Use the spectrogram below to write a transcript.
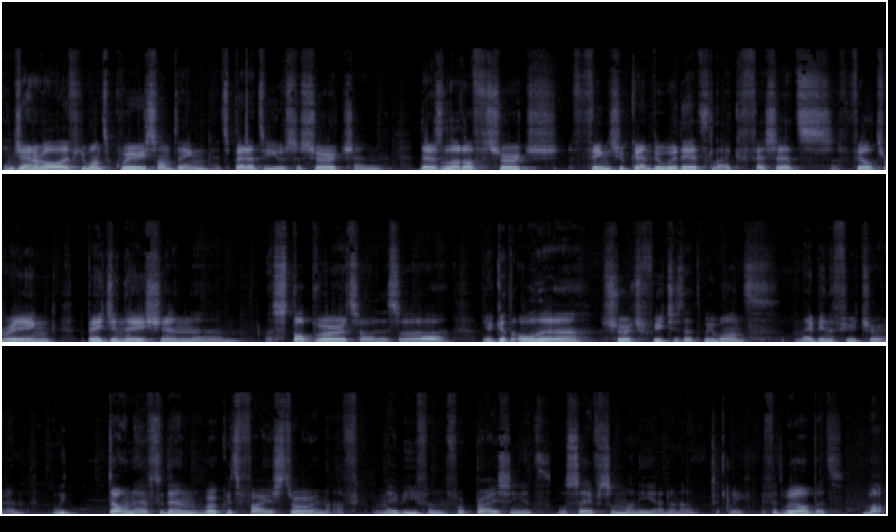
in general, if you want to query something, it's better to use a search. And there's a lot of search things you can do with it, like facets, filtering, pagination, um, stop words. So this, uh, you get all the search features that we want maybe in the future and we don't have to then work with Firestore and maybe even for pricing it will save some money. I don't know exactly if it will, but well,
